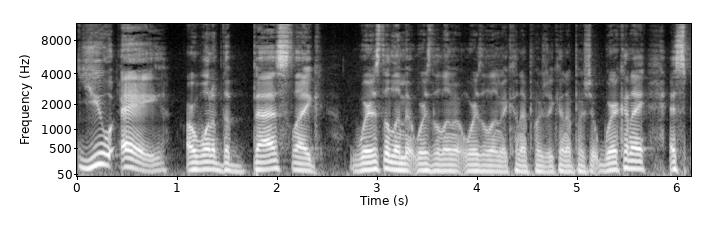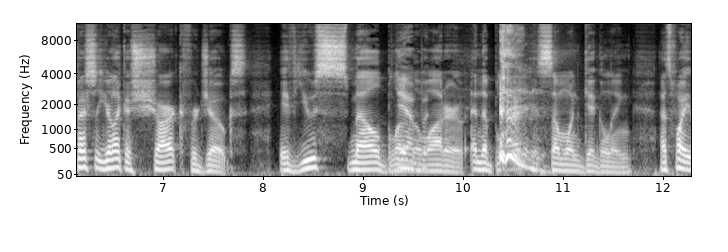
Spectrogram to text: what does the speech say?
you a are one of the best. Like, where's the limit? Where's the limit? Where's the limit? Can I push it? Can I push it? Where can I? Especially, you're like a shark for jokes. If you smell blood Yeah, in the but- water and the blood is someone giggling, that's why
